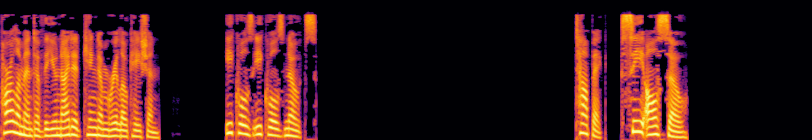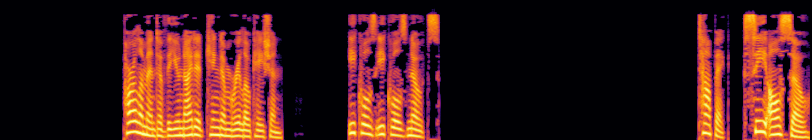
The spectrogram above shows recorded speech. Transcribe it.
Parliament of the United Kingdom relocation. Equals equals notes. Topic. See also Parliament of the United Kingdom relocation. Equals equals notes. Topic. See also.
